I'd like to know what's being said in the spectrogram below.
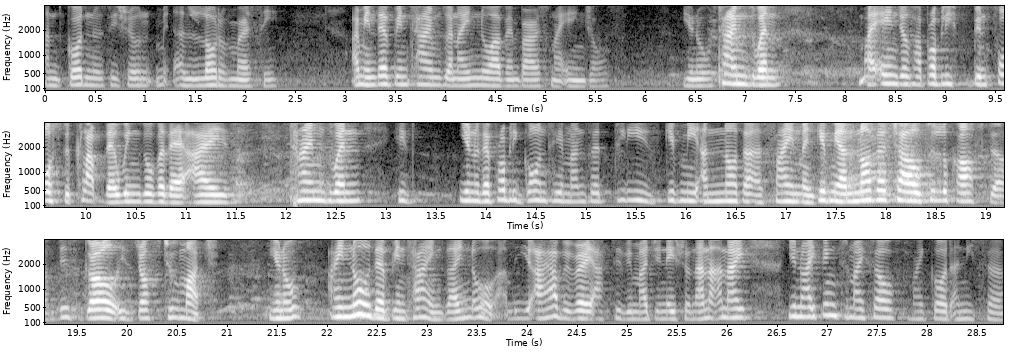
And God knows he's shown me a lot of mercy. I mean, there have been times when I know I've embarrassed my angels. You know, times when my angels have probably been forced to clap their wings over their eyes. Times when he's, you know, they've probably gone to him and said, please give me another assignment, give me another child to look after. This girl is just too much. You know, I know there have been times, I know, I have a very active imagination. And, and I, you know, I think to myself, my God, Anita,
